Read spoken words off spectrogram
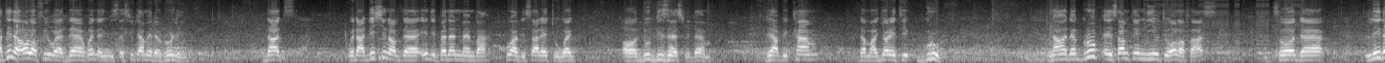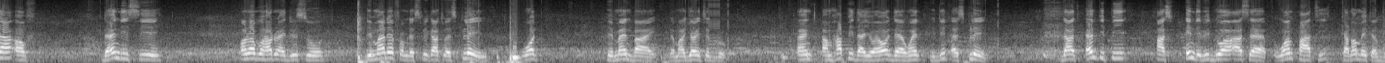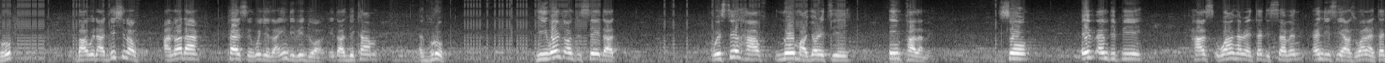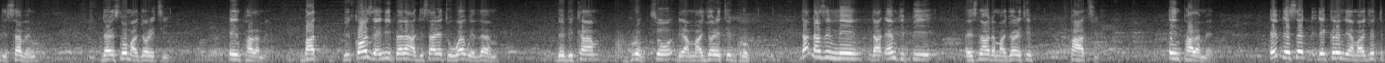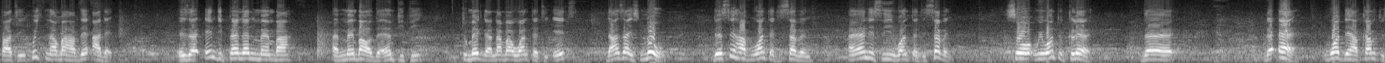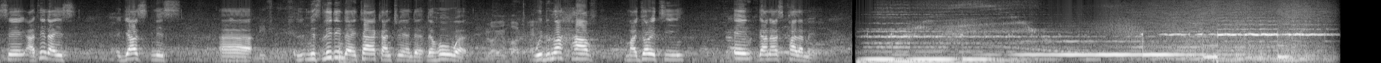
I think that all of you were there when the Mr. Speaker made a ruling that with addition of the independent member who have decided to work or do business with them, they have become the majority group. Now, the group is something new to all of us. So, the leader of the NDC, Honorable Haruna Iddrisu, demanded from the Speaker to explain what he meant by the majority group. And I'm happy that you were all there when he did explain that NPP as individual, as a one party, cannot make a group, but with addition of another person, which is an individual, it has become a group. He went on to say that we still have no majority in parliament. So if NPP has 137, NDC has 137, there is no majority in parliament. But because the independent have decided to work with them, they become group, so they are majority group. That doesn't mean that NPP is now the majority party in parliament. If they said they claim they are majority party, which number have they added? Is an independent member a member of the NPP to make their number 138? The answer is no. They still have 137 and NDC 137. So we want to clear the the air what they have come to say. I think that is just mis, uh, misleading the entire country and the, the whole world. We do not have majority in Ghana's parliament.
